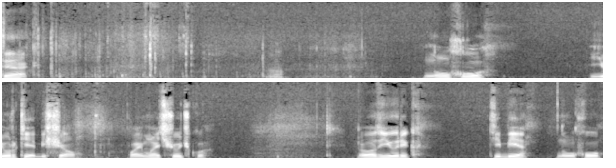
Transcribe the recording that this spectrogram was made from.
Так. Ну, ху. Юрке обещал поймать щучку. Вот, Юрик, тебе на уху.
